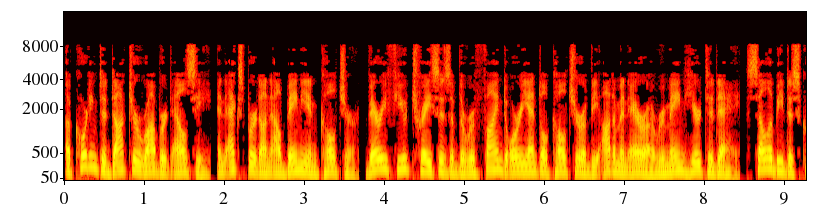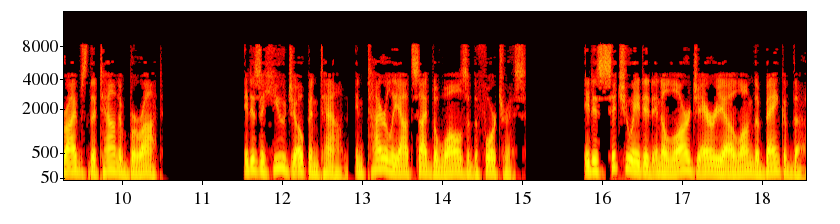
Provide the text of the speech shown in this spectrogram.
According to Dr. Robert Elsie, an expert on Albanian culture, very few traces of the refined Oriental culture of the Ottoman era remain here today. Celebi describes the town of Berat. It is a huge open town, entirely outside the walls of the fortress. It is situated in a large area along the bank of the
